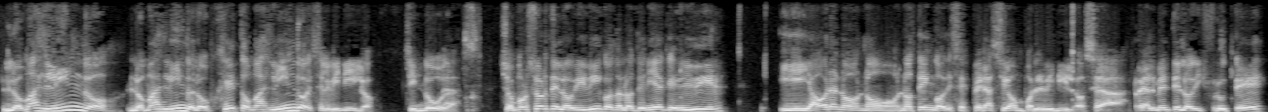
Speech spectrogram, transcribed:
Lo más lindo, lo más lindo, el objeto más lindo es el vinilo, sin duda. Yo por suerte lo viví cuando lo tenía que vivir y ahora no, no, no tengo desesperación por el vinilo. O sea, realmente lo disfruté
